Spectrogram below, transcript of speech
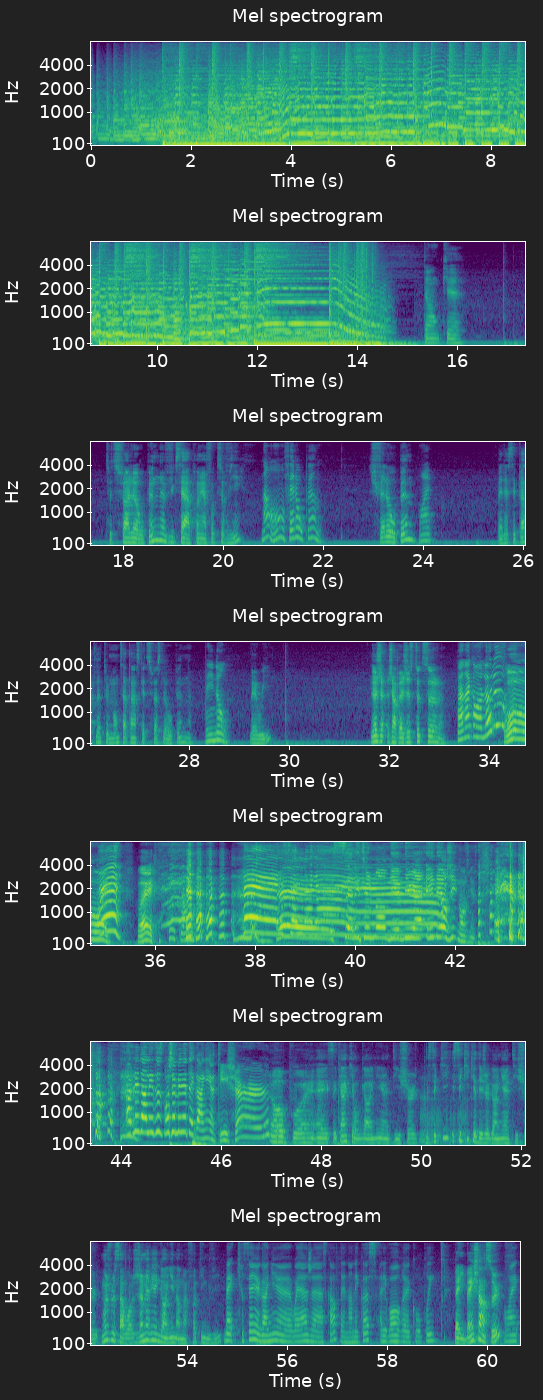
Donc, euh, tu veux-tu faire le open, là, vu que c'est la première fois que tu reviens? Non, on fait l'open. Je fais le open? Ouais. Ben là, c'est plate, là. Tout le monde s'attend à ce que tu fasses le open. là. Mais non. Ben oui. Là, je- j'enregistre tout ça, là. Pendant qu'on l'a, là, Oh, ouais! Ouais! con. hey, salut la Hey! gang! Salut tout le monde! Bienvenue à Énergie! Non, je viens. Appelez dans les 10 prochaines minutes et gagnez un t-shirt. Oh boy! Hey, c'est quand qu'ils ont gagné un t-shirt? C'est qui, c'est qui qui a déjà gagné un t-shirt? Moi, je veux savoir. J'ai jamais rien gagné dans ma fucking vie. Ben, Christian il a gagné un voyage à Scotland, en Écosse. Allez voir euh, Coldplay. Ben, il est bien chanceux. Ouais.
